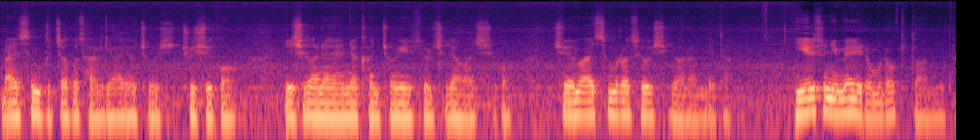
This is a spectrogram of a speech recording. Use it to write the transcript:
말씀 붙잡고 살게 하여 주시- 주시고, 이 시간에 연약한 종의 입술 주장하시고, 주의 말씀으로 세우시기 원합니다. 예수님의 이름으로 기도합니다.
